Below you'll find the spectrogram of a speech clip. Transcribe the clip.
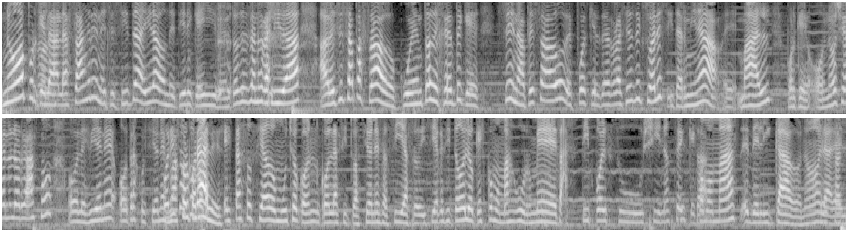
No, porque No. La, la sangre necesita ir a donde tiene que ir. Entonces, en realidad, a veces ha pasado cuentos de gente que cena pesado, después quiere tener relaciones sexuales y termina eh, mal, porque o no llegan al orgasmo o les viene otras cuestiones Por más eso corporales. está asociado mucho con, con las situaciones así afrodisíacas y todo lo que es como más gourmet, Exacto. tipo el sushi, no sé, que Exacto. como más eh, delicado, ¿no? La- el-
